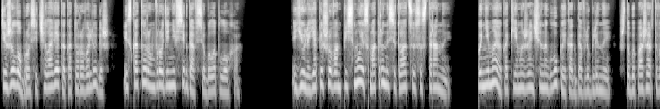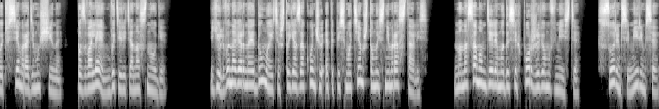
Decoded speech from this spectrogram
Тяжело бросить человека, которого любишь, и с которым вроде не всегда все было плохо. Юля, я пишу вам письмо и смотрю на ситуацию со стороны. Понимаю, какие мы женщины глупые, когда влюблены, чтобы пожертвовать всем ради мужчины. Позволяем вытереть о нас ноги. Юль, вы, наверное, думаете, что я закончу это письмо тем, что мы с ним расстались. Но на самом деле мы до сих пор живем вместе. Ссоримся, миримся.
